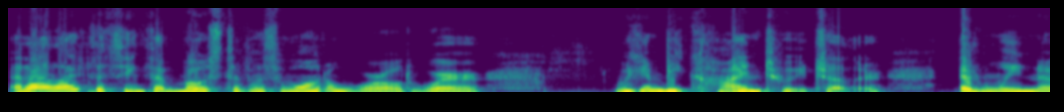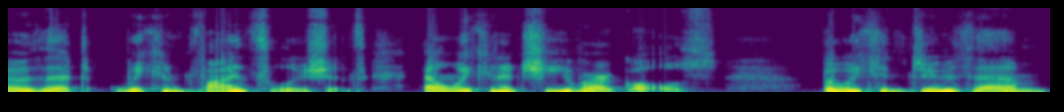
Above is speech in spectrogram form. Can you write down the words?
And I like to think that most of us want a world where we can be kind to each other and we know that we can find solutions and we can achieve our goals, but we can do them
